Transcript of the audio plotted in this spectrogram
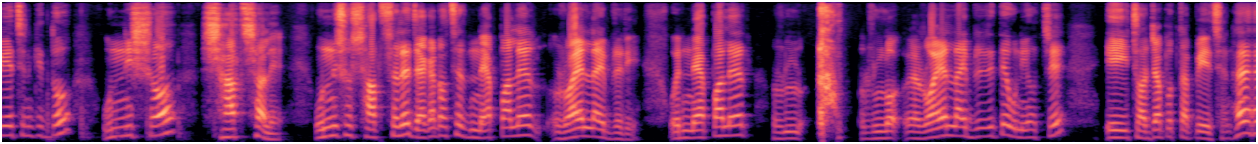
পেয়েছেন কিন্তু উনিশশো সাত সালে। উনিশশো সাত সালে জায়গাটা হচ্ছে নেপালের রয়্যাল লাইব্রেরি। ওই নেপালের রয়্যাল লাইব্রেরিতে উনি হচ্ছে এই চর্যাপদটা পেয়েছেন হ্যাঁ?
